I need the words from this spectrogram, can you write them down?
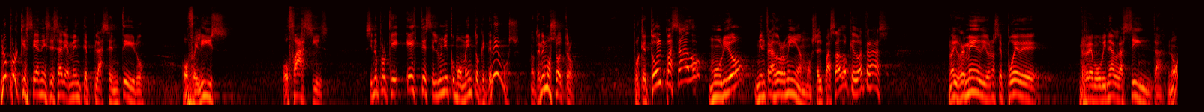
No porque sea necesariamente placentero o feliz o fácil, sino porque este es el único momento que tenemos, no tenemos otro. Porque todo el pasado murió mientras dormíamos, el pasado quedó atrás. No hay remedio, no se puede rebobinar la cinta, ¿no?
